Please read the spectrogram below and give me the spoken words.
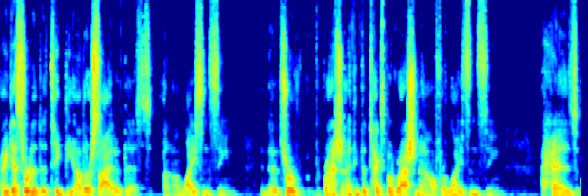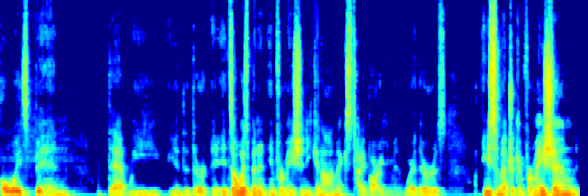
I guess sort of to take the other side of this on, on licensing and the sort of the ration. I think the textbook rationale for licensing has always been that we you know that there it's always been an information economics type argument where there is asymmetric information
